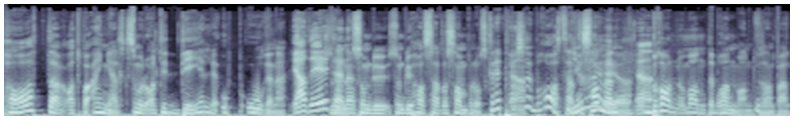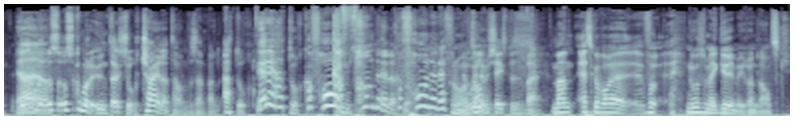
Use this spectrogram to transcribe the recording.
hater at på engelsk så må du alltid dele opp ordene. Ja, det er Som, som, du, som du har satt sammen på norsk. Det passer Ja. bra å sette Ja, sammen ja, ja. brann og mann til brannmann, eksempel. Ja, Ja, også, også kommer det unntaksord. Chinatown, eksempel. Ett ord. Ja, det er ett ord. Hva faen? Hva faen er det Hva faen er det for noe? William? Shakespeare feil. Men jeg skal bare for, Noe som er gøy med grønlandsk.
